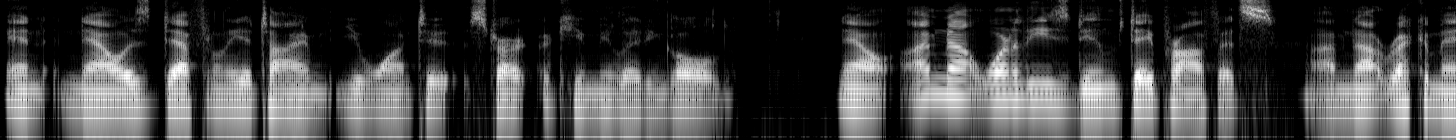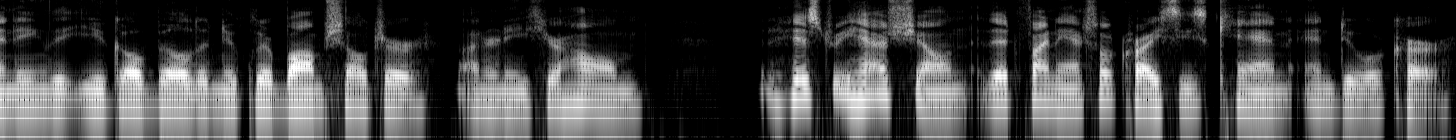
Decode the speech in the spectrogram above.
And now is definitely a time you want to start accumulating gold. Now, I'm not one of these doomsday prophets. I'm not recommending that you go build a nuclear bomb shelter underneath your home. But history has shown that financial crises can and do occur.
